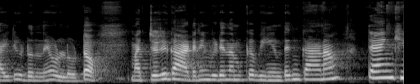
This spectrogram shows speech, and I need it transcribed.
ആയിട്ട് ഇടുന്നേ ഉള്ളൂ കേട്ടോ. മറ്റൊരു ഗാർഡനിങ് വീഡിയോ നമുക്ക് വീണ്ടും കാണാം. താങ്ക്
